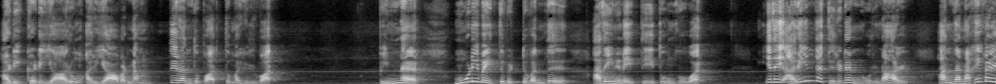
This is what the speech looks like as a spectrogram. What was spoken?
அடிக்கடி யாரும் அறியாவண்ணம் திறந்து பார்த்து மகிழ்வார். பின்னர் மூடி வைத்துவிட்டு வந்து அதை நினைத்தே தூங்குவார். இதை அறிந்த திருடன் ஒரு நாள் அந்த நகைகள்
